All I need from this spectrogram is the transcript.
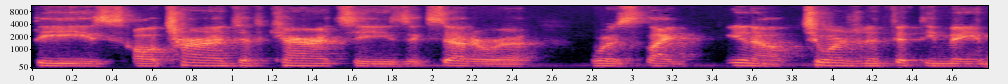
these alternative currencies, et cetera, was like, you know, $250 million.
